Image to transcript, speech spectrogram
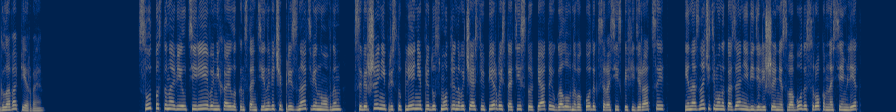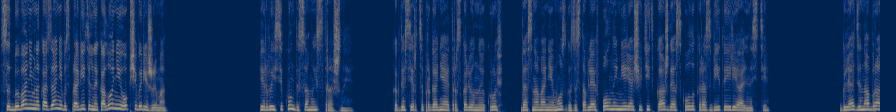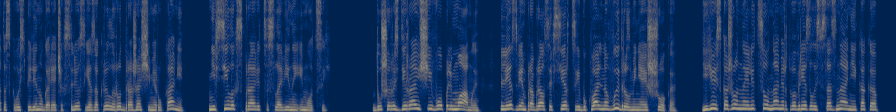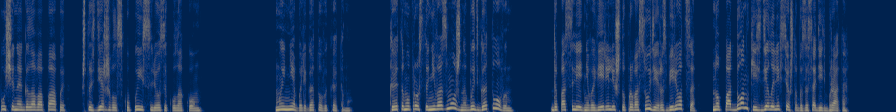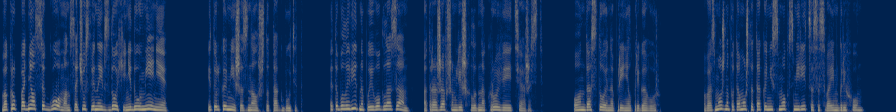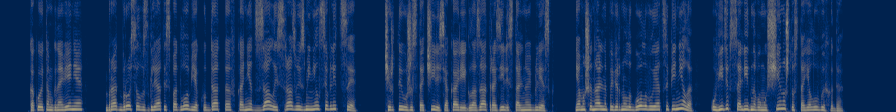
Глава первая. Суд постановил Тереева Михаила Константиновича признать виновным в совершении преступления, предусмотренного частью 1 статьи 105 Уголовного кодекса Российской Федерации, и назначить ему наказание в виде лишения свободы сроком на 7 лет с отбыванием наказания в исправительной колонии общего режима. Первые секунды самые страшные. Когда сердце прогоняет раскаленную кровь, до основания мозга, заставляя в полной мере ощутить каждый осколок разбитой реальности. Глядя на брата сквозь пелену горячих слез, я закрыла рот дрожащими руками, не в силах справиться с лавиной эмоций. Душераздирающий вопль мамы лезвием пробрался в сердце и буквально выдрал меня из шока. Ее искаженное лицо намертво врезалось в сознание, как и опущенная голова папы, что сдерживал скупые слезы кулаком. Мы не были готовы к этому. К этому просто невозможно быть готовым. До последнего верили, что правосудие разберется, но подонки сделали все, чтобы засадить брата. Вокруг поднялся гомон, сочувственные вздохи, недоумение. И только Миша знал, что так будет. Это было видно по его глазам, отражавшим лишь хладнокровие и тяжесть. Он достойно принял приговор. Возможно, потому что так и не смог смириться со своим грехом какое-то мгновение брат бросил взгляд из-под лобья куда-то в конец зала и сразу изменился в лице. Черты ужесточились, а карие глаза отразили стальной блеск. Я машинально повернула голову и оцепенела, увидев солидного мужчину, что стоял у выхода.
